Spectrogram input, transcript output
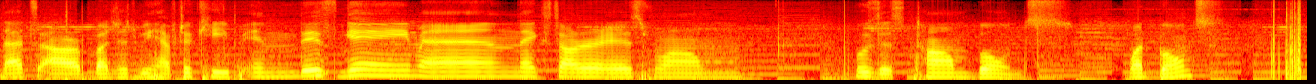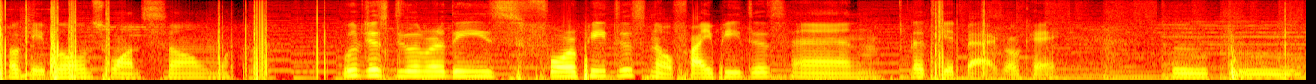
That's our budget we have to keep in this game. And next order is from... Who's this? Tom Bones. What Bones? Okay, Bones wants some We'll just deliver these four pizzas, no, five pizzas, and let's get back, okay. Boop, boop.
